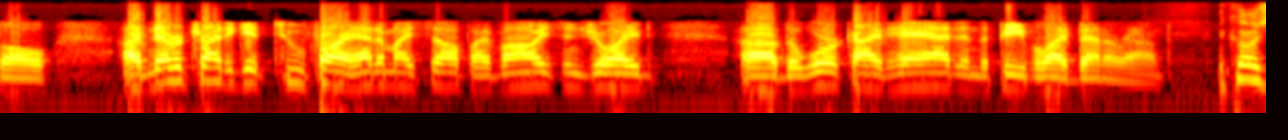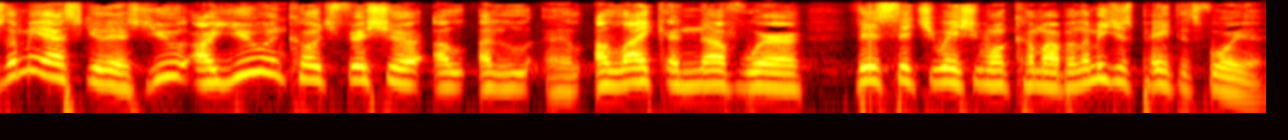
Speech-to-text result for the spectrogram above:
So I've never tried to get too far ahead of myself. I've always enjoyed uh, the work I've had and the people I've been around. Coach, let me ask you this: You are you and Coach Fisher al- al- alike enough where this situation won't come up? And let me just paint this for you.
